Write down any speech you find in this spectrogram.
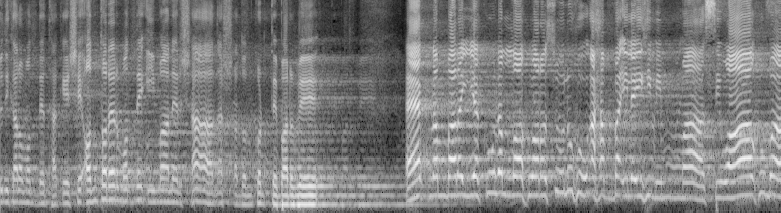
যদি কারও মধ্যে থাকে, সে অন্তরের মধ্যে ঈমানের স্বাদ আস্বাদন করতে পারবে। এক নাম্বার ইয়াকুন আল্লাহ ওয়া রাসূলুহু আহাব্বা ইলাইহি মিম্মা সিওয়াহুমা।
